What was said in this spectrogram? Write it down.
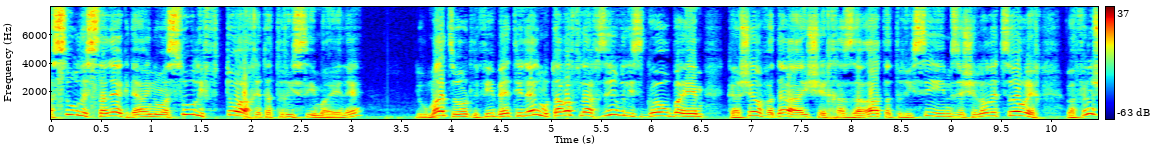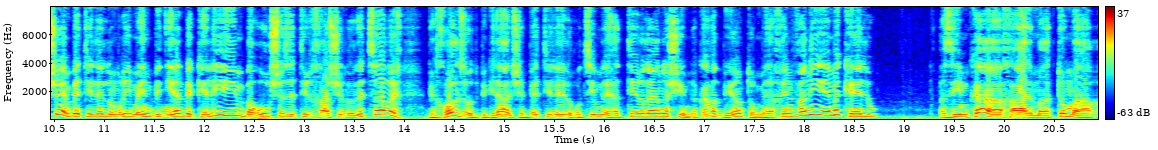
אסור לסלק, דהיינו אסור לפתוח את התריסים האלה לעומת זאת, לפי בית הלל מותר אף להחזיר ולסגור בהם, כאשר ודאי שחזרת התריסים זה שלא לצורך, ואפילו שהם בית הלל אומרים אין בניין בכלים, ברור שזה טרחה שלא לצורך. בכל זאת, בגלל שבית הלל רוצים להתיר לאנשים לקחת ביום טוב מהחנווני, הם הקלו. אז אם כך, עלמא תאמר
